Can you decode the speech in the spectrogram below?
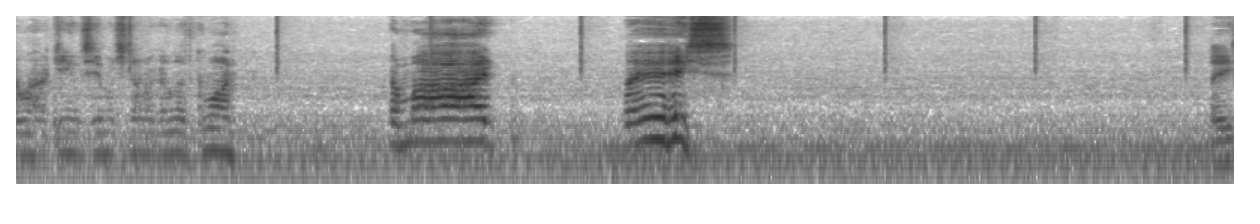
I can't see how much time I got left. Come on. Come on. Please. I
